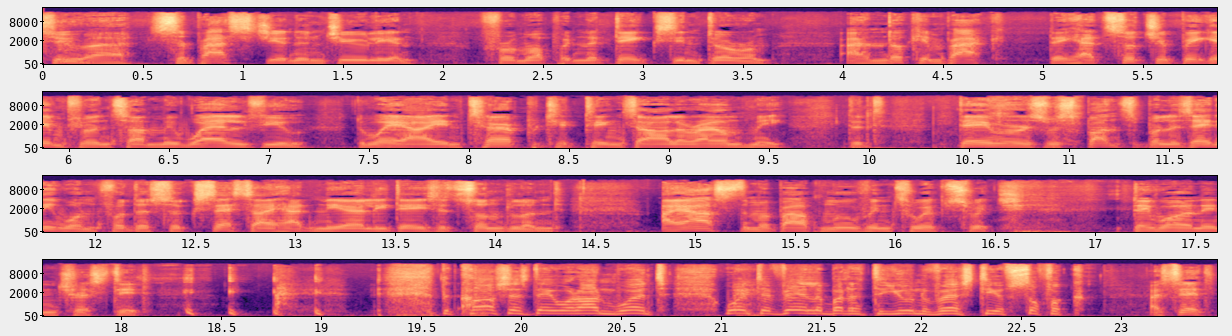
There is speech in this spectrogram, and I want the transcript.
to uh, Sebastian and Julian from up in the digs in Durham. And looking back, they had such a big influence on me worldview, the way I interpreted things all around me, that they were as responsible as anyone for the success I had in the early days at Sunderland. I asked them about moving to Ipswich. They weren't interested. The courses they were on weren't weren't available at the University of Suffolk. I said,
